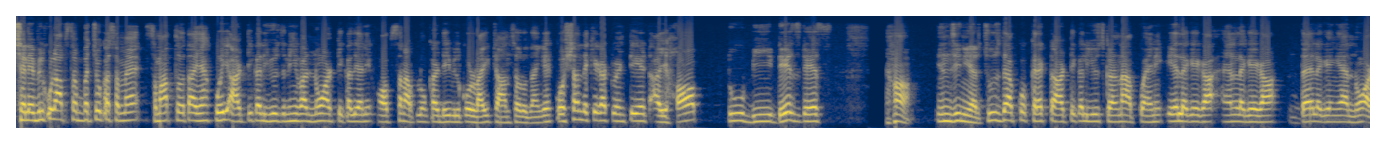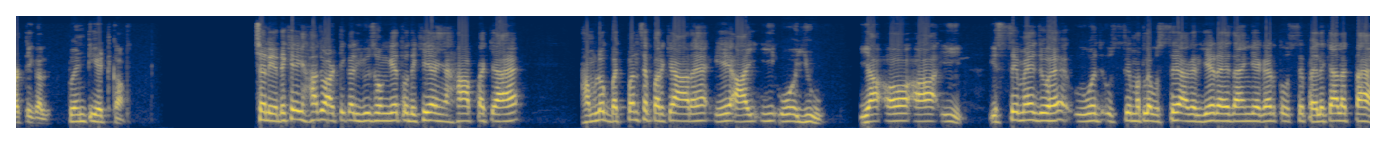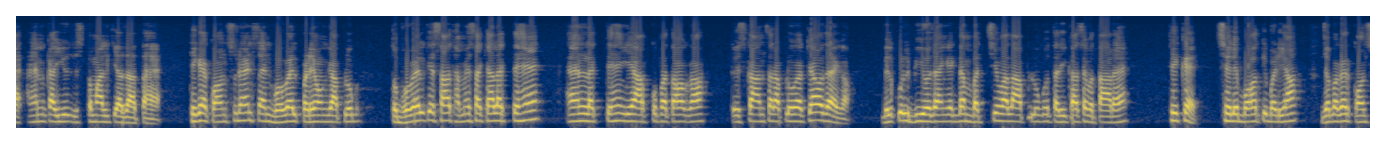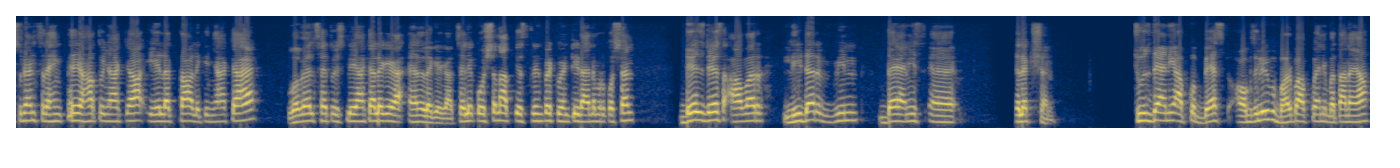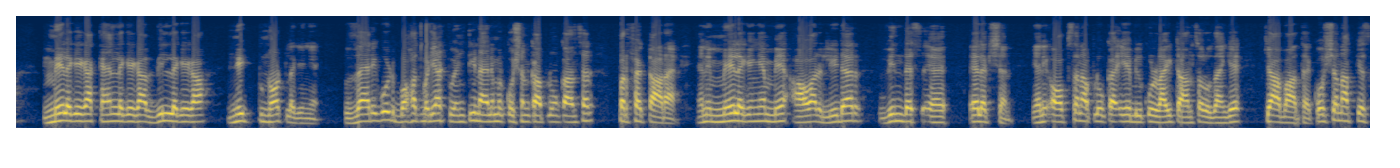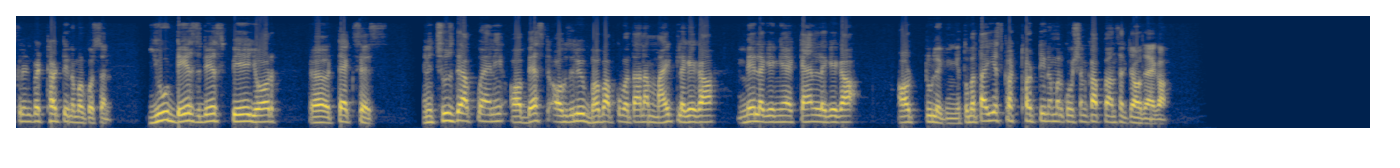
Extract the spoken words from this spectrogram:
चलिए, बिल्कुल आप सब बच्चों का समय समाप्त होता है। यहाँ कोई आर्टिकल यूज़ नहीं होगा नो आर्टिकल यानी ऑप्शन आप लोग का डी बिल्कुल राइट आंसर हो जाएँगे। क्वेश्चन देखिएगा 28 I hope to be dash dash हाँ इंजीनियर चूज़ द आपको करेक्ट आर्टिकल यूज़ करना आपको यानी ए लगेगा एन लगेगा द लगेंगे या नो आर्टिकल 28 का। चलिए, देखिए, यहाँ जो आर्टिकल यूज़ होंगे तो देखिए, यहाँ आपका क्या है? हम लोग बचपन से पढ़ के आ रहे हैं ए आई ई ओ यू या अ आ ई इससे मैं जो है, वो उससे मतलब उससे अगर ये रह जाएँगे अगर तो उससे पहले क्या लगता है? एन का यूज़ इस्तेमाल किया जाता है। ठीक है कॉन्सोनेंट्स एंड भोवेल पढ़े होंगे आप लोग। तो भोवेल के साथ हमेशा क्या लगते हैं? एन लगते हैं, ये आपको पता होगा। तो इसका आंसर आप लोगों का क्या हो जाएगा? बिल्कुल बी हो जाएँगे। एकदम बच्चे वाला आप लोगों को तरीका से बता रहे हैं। ठीक है, चलिए, बहुत ही बढ़िया। जब अगर कॉन्सोनेंट्स रहते यहाँ तो यहाँ क्या ए लगता लेकिन यहाँ क्या है? वोवेल्स है तो इसलिए यहाँ क्या लगेगा? एन लगेगा। चलिए क्वेश्चन आपके स्क्रीन पे twenty nine number question dash dash our leader win the election choose the यानी आपको बेस्ट ऑक्सिलरी वर्ब आपको यानी बताना है मे लगेगा कैन लगेगा विल लगेगा नीड टू नॉट लगेंगे। वेरी गुड बहुत बढ़िया 29 नंबर क्वेश्चन का आप लोगों का आंसर परफेक्ट आ रहा है। यानी मे लगेंगे may our leader win this election यानी ऑप्शन आप लोग का ए बिल्कुल राइट आंसर हो जाएँगे। क्या बात है। क्वेश्चन आपके स्क्रीन पे thirty number question you dash dash pay your taxes यानी चूज़ दे आपको यानी और बेस्ट ऑक्सिलरी वर्ब आपको बताना माइट लगेगा मे लगेंगे कैन लगेगा और टू लगेंगे। तो बताइए इसका थर्टी नंबर क्वेश्चन का आंसर क्या हो जाएगा?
